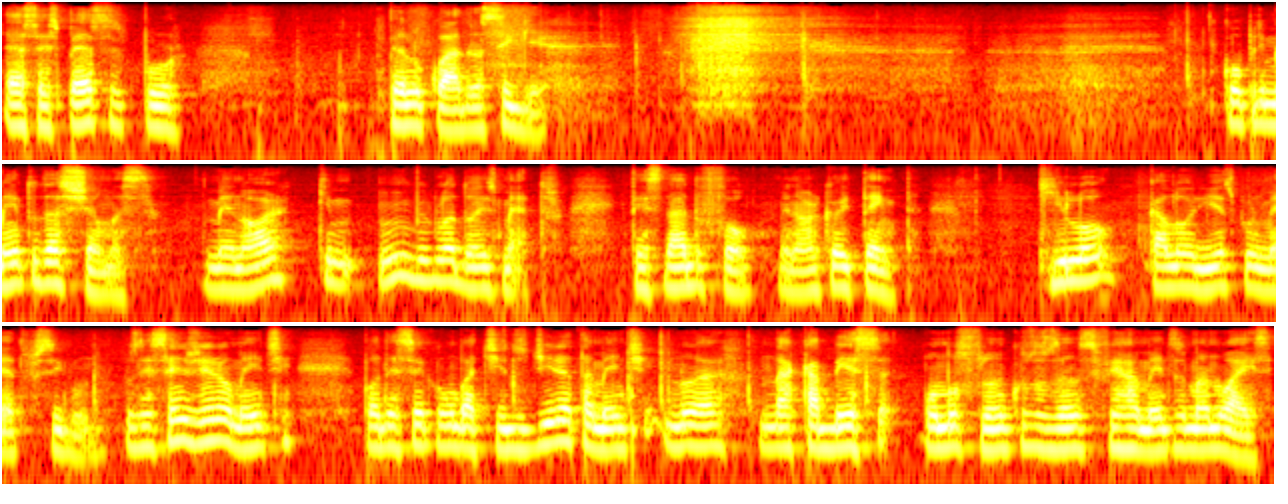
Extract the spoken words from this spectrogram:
essa espécie por, pelo quadro a seguir. Comprimento das chamas, menor que 1,2 metro. Intensidade do fogo, menor que 80 quilocalorias por metro segundo. Os incêndios geralmente podem ser combatidos diretamente na, na cabeça ou nos flancos usando ferramentas manuais,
